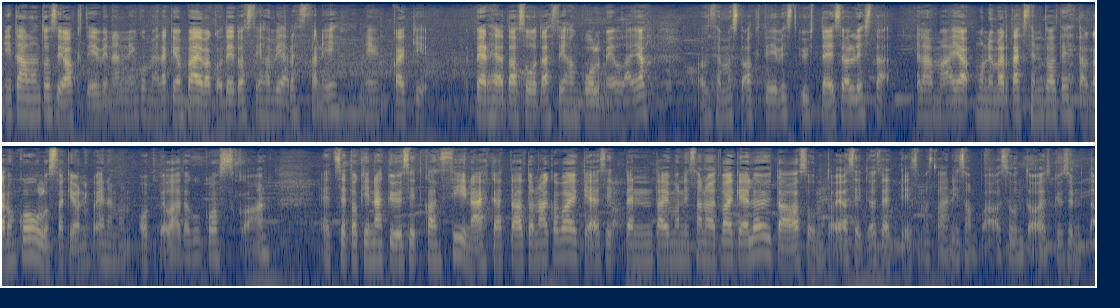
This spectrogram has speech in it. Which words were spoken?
niin täällä on tosi aktiivinen. Niin kun meilläkin on päiväkoti tuossa ihan vieressä, niin, niin kaikki perheet asuu tässä ihan kulmilla ja on semmoista aktiivista yhteisöllistä elämää. Ja mun ymmärtääkseni tuolla Tehtaankadun koulussakin on niin enemmän oppilaita kuin koskaan. Et se toki näkyy sitten siinä ehkä, että täältä on aika vaikea sitten, tai moni sanoi, että vaikea löytää asuntoja, sit jos etsii semmoista vähän isompaa asuntoa, että kysyntä,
